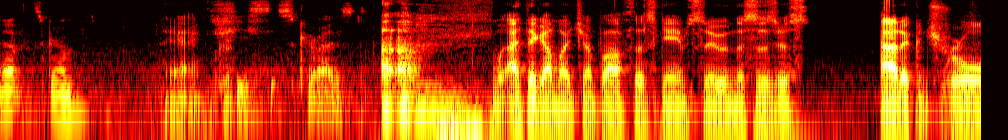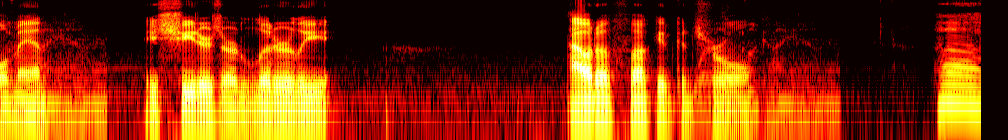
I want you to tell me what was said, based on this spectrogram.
Yep, it's Grim. Yeah. Gr- Jesus Christ. I think I might jump off this game soon. This is just out of control, man. These cheaters are literally out of fucking Where the control. fuck I am.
